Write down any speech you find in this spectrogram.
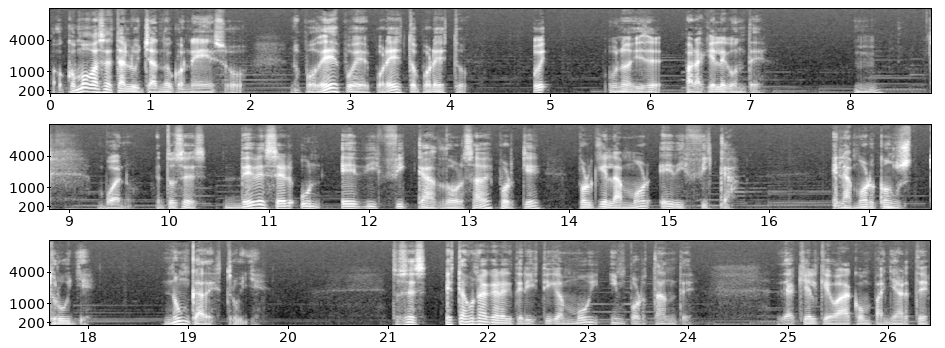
O ¿cómo vas a estar luchando con eso? No podés, pues, por esto, por esto. Uy, uno dice, ¿para qué le conté? ¿Mm? Bueno, entonces debe ser un edificador. ¿Sabes por qué? Porque el amor edifica. El amor construye, nunca destruye. Entonces, esta es una característica muy importante de aquel que va a acompañarte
